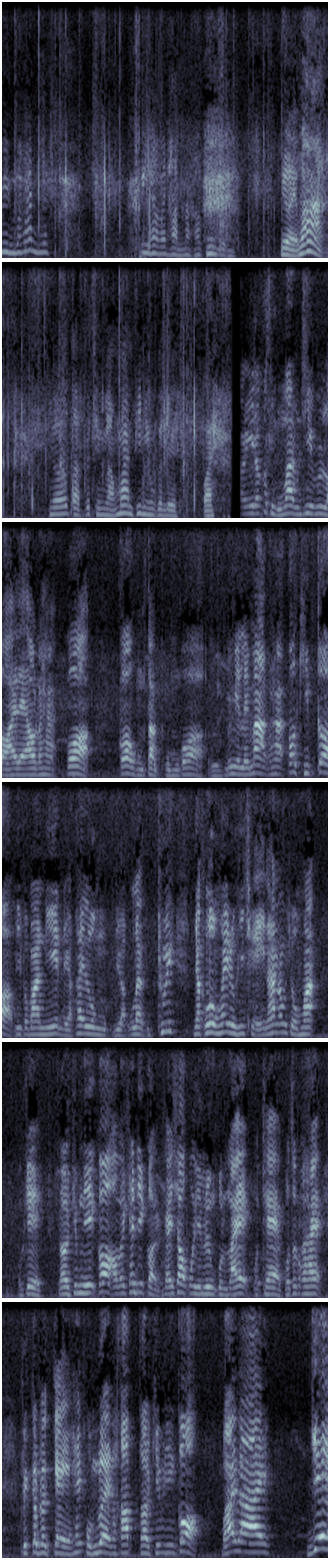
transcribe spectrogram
วิ่งบ้านเลยพี่ทำไม่ทันนะครับพี่ผมเหนื่อยมากเดี๋ยวเราตัดไปถึงหลังบ้านพี่นิวกันเลยไปตอนนี้เราก็ถึงบ้านเป็นที่เรียบร้อยแล้วนะฮะก็ ก็ผมตัดผมก็ไม่มีอะไรมากนะฮะก็คลิปก็มีประมาณนี้อยากให้ลงอยากช่วยอยากลงให้ดูเฉยๆนะท่านผู้ชมฮะโอเคเราคลิปนี้ก็เอาไว้แค่นี้ก่อนใครชอบก็อย่าลืมกดไลค์กดแชร์กดซับสไครต์เป็นกำลังใจให้ผมด้วยนะครับสำหรับคลิปนี้ก็บายบายเย้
